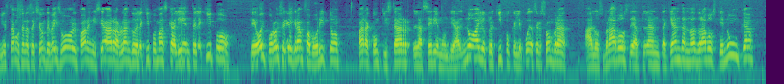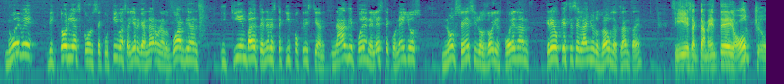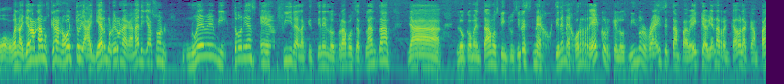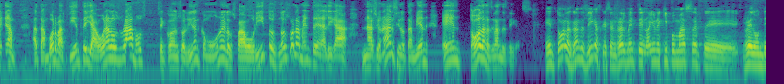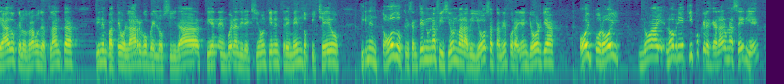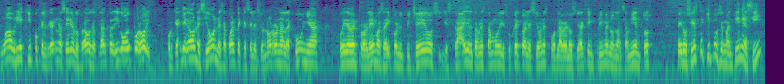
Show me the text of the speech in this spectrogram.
Y estamos en la sección de béisbol para iniciar hablando del equipo más caliente, el equipo que hoy por hoy sería el gran favorito para conquistar la Serie Mundial. No hay otro equipo que le pueda hacer sombra a los Bravos de Atlanta, que andan más bravos que nunca. Nueve victorias consecutivas. Ayer ganaron a los Guardians. ¿Y quién va a detener este equipo, Cristian? Nadie puede en el este con ellos. No sé si los Dodgers puedan. Creo que este es el año de los Bravos de Atlanta, ¿eh? Sí, exactamente. Ocho. Bueno, ayer hablamos que eran ocho y ayer volvieron a ganar y ya son nueve victorias en fila las que tienen los Bravos de Atlanta. Ya lo comentamos que inclusive es mejor, tiene mejor récord que los mismos Rays de Tampa Bay que habían arrancado la campaña a tambor batiente y ahora los Bravos se consolidan como uno de los favoritos, no solamente en la Liga Nacional, sino también en todas las grandes ligas en todas las grandes ligas, Cristian. Realmente no hay un equipo más eh, redondeado que los Bravos de Atlanta. Tienen bateo largo, velocidad, tienen buena dirección, tienen tremendo picheo, tienen todo, Cristian. Tienen una afición maravillosa también por allá en Georgia. Hoy por hoy no, hay, no habría equipo que les ganara una serie, ¿eh? no habría equipo que les gane una serie a los Bravos de Atlanta, digo hoy por hoy, porque han llegado lesiones. Acuérdate que se lesionó Ronald Acuña, puede haber problemas ahí con el picheo, si Strider también está muy sujeto a lesiones por la velocidad que imprimen los lanzamientos, pero si este equipo se mantiene así,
